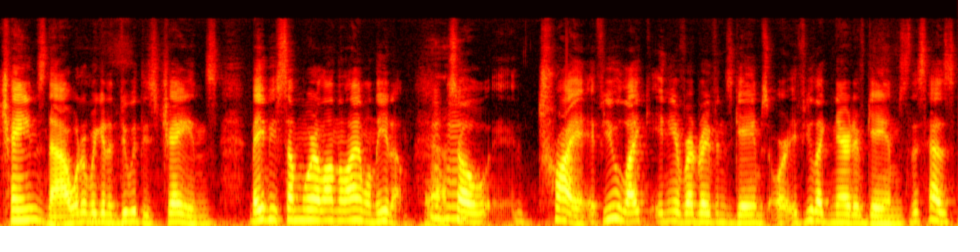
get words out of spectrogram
chains now what are we gonna do with these chains maybe somewhere along the line we'll need them mm-hmm. so try it if you like any of Red Raven's games or if you like narrative games this has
